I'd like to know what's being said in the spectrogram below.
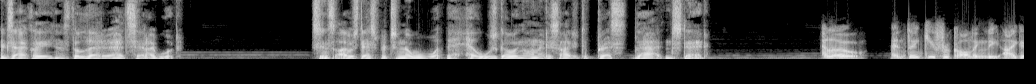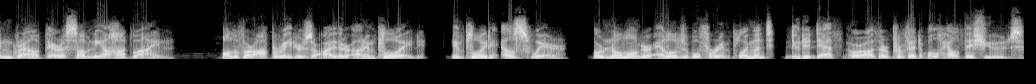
exactly as the letter had said I would. Since I was desperate to know what the hell was going on, I decided to press that instead. Hello, and thank you for calling the Eigengrau Parasomnia hotline. All of our operators are either unemployed, employed elsewhere, or no longer eligible for employment due to death or other preventable health issues.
